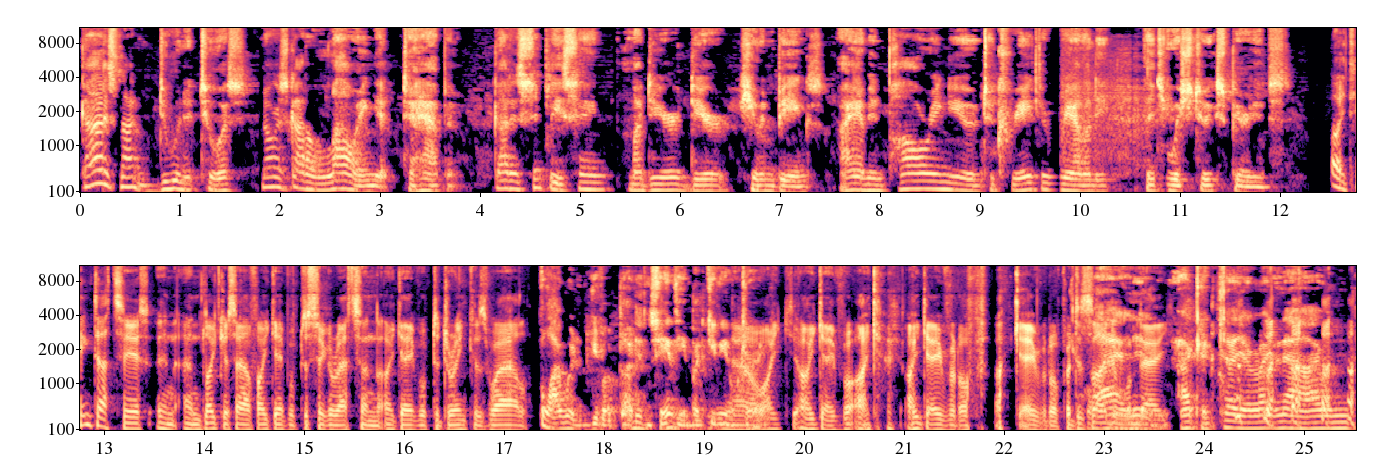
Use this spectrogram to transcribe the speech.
God is not doing it to us, nor is God allowing it to happen. God is simply saying, My dear, dear human beings, I am empowering you to create the reality that you wish to experience. I think that's it. And and like yourself, I gave up the cigarettes and I gave up the drink as well. Oh, I wouldn't give up. I didn't say anything about giving up. No, I, I gave. I, I gave it up. I gave it up. I decided well, I one day. I can tell you right now, I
